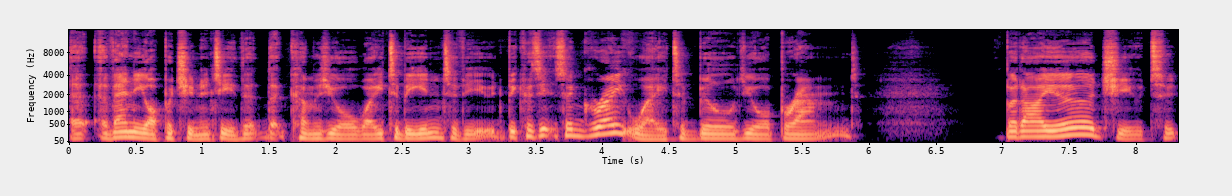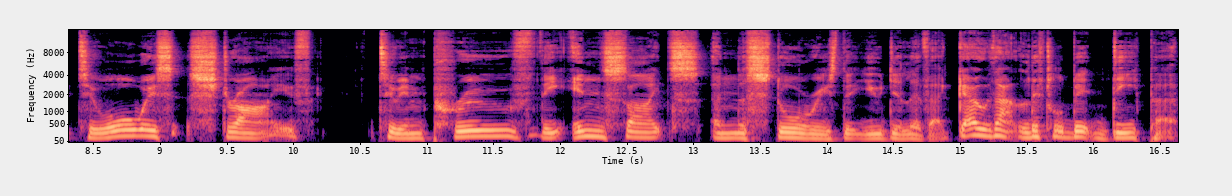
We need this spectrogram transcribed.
uh, of any opportunity that, that comes your way to be interviewed because it's a great way to build your brand. But I urge you to, to always strive to improve the insights and the stories that you deliver. Go that little bit deeper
